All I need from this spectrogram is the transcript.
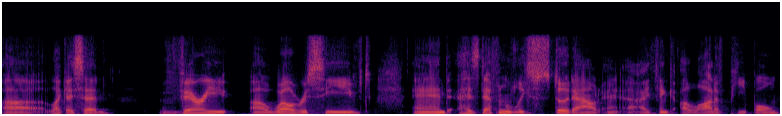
uh, like i said very uh, well received and has definitely stood out. And I think a lot of people,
